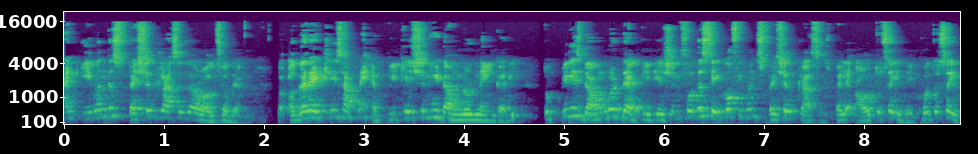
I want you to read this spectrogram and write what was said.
And even the special classes are also there तो अगर एटलीस्ट आपने एप्लीकेशन ही डाउनलोड नहीं करी तो please download the application for the sake of even special classes पहले आओ तो सही, देखो तो सही।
